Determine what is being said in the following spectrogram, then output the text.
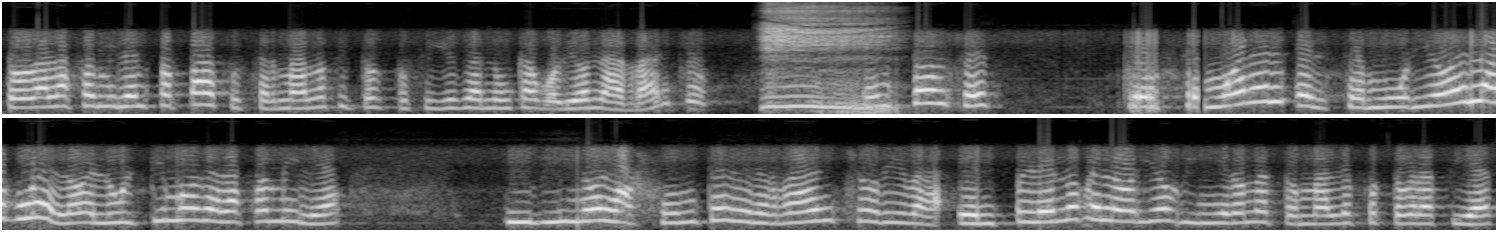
toda la familia en papá, sus hermanos y todos, pues ellos ya nunca volvieron al rancho. Entonces, que se muere el, el- se murió el abuelo, el último de la familia, y vino la gente del rancho, viva, en pleno velorio vinieron a tomarle fotografías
